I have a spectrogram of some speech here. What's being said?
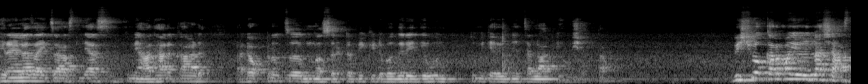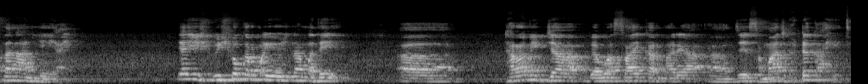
फिरायला जायचं असल्यास तुम्ही आधार कार्ड डॉक्टरचं सर्टिफिकेट वगैरे देऊन तुम्ही त्या योजनेचा लाभ घेऊ शकता. विश्वकर्मा योजना शासनानं आणलेली आहे. या इश विश्वकर्मा योजनामध्ये ठराविक ज्या व्यवसाय करणाऱ्या जे समाज घटक आहेत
